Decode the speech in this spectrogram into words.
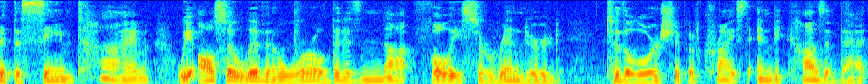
at the same time, we also live in a world that is not fully surrendered to the Lordship of Christ. And because of that,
